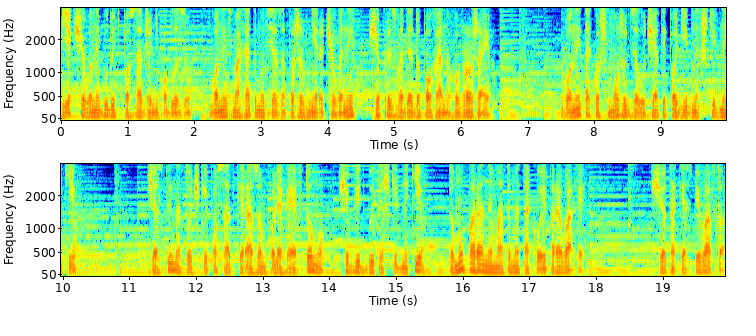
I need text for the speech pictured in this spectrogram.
Якщо вони будуть посаджені поблизу, вони змагатимуться за поживні речовини, що призведе до поганого врожаю. Вони також можуть залучати подібних шкідників. Частина точки посадки разом полягає в тому, щоб відбити шкідників, тому пара не матиме такої переваги. Що таке співавтор?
